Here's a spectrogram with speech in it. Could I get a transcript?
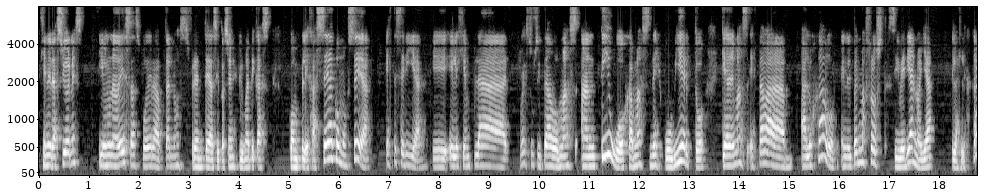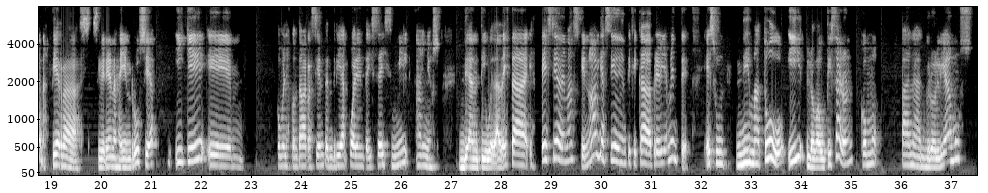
generaciones y en una de esas poder adaptarnos frente a situaciones climáticas complejas. Sea como sea, este sería el ejemplar resucitado más antiguo, jamás descubierto, que además estaba alojado en el permafrost siberiano, allá en las lejanas tierras siberianas ahí en Rusia, y que, eh, como les contaba recién, tendría 46.000 años de antigüedad. Esta especie, además, que no había sido identificada previamente, es un nematodo y lo bautizaron como Panagroliamus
